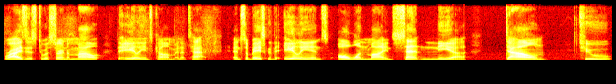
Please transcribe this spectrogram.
rises to a certain amount, the aliens come and attack. And so basically, the aliens, all one mind, sent Nia down to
